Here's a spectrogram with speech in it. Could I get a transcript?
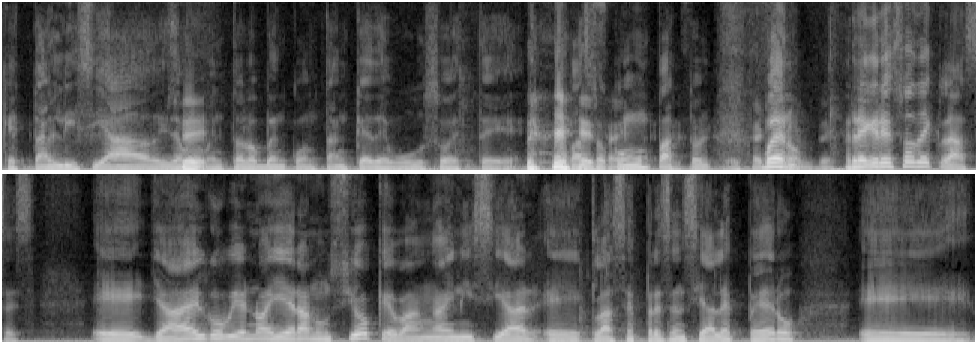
que están lisiados y de momento los ven con tanque de buzo, este pasó con un pastor. Bueno, regreso de clases. Eh, ya el gobierno ayer anunció que van a iniciar eh, clases presenciales, pero eh,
